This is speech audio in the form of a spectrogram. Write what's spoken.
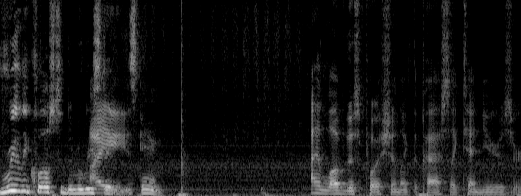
really close to the release date I- of this game. I love this push in like the past like ten years or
